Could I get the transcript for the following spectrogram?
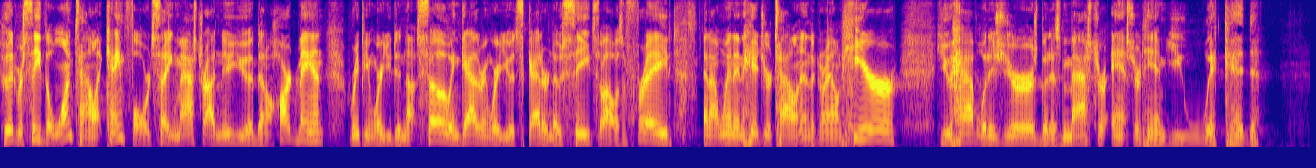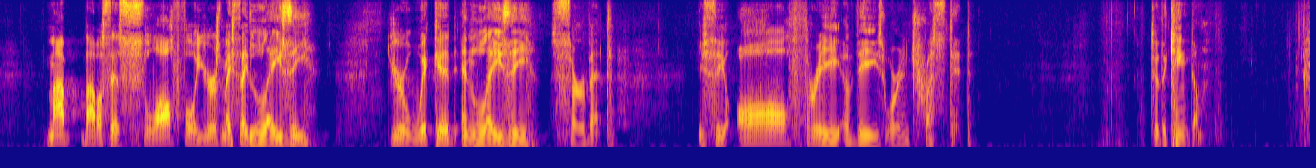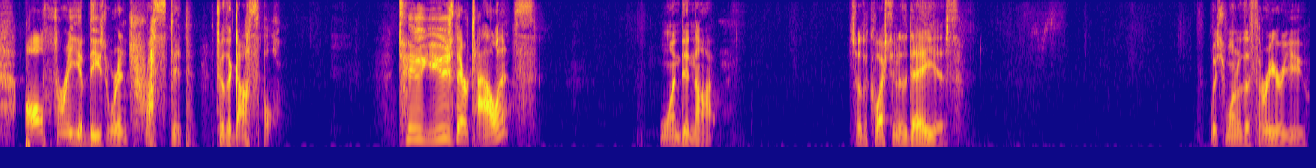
who had received the one talent came forward, saying, Master, I knew you had been a hard man, reaping where you did not sow, and gathering where you had scattered no seed. So I was afraid, and I went and hid your talent in the ground. Here you have what is yours. But his master answered him, You wicked. My Bible says slothful. Yours may say lazy. You're wicked and lazy servant. You see, all three of these were entrusted to the kingdom. All three of these were entrusted to the gospel. Two used their talents, one did not. So the question of the day is which one of the three are you?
